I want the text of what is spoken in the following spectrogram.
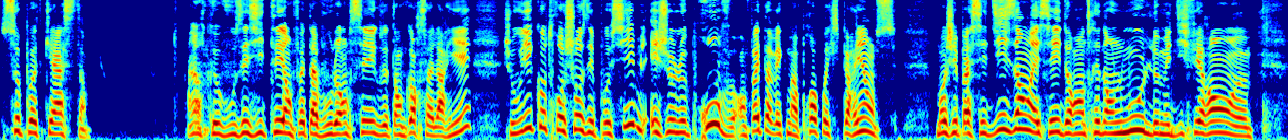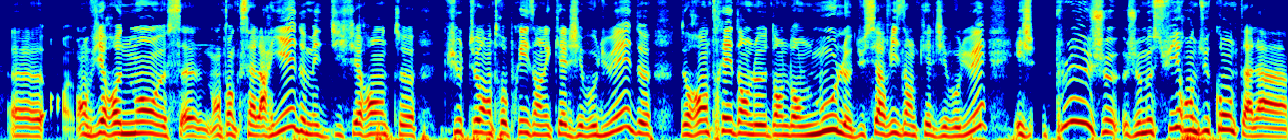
ce podcast alors que vous hésitez en fait à vous lancer, que vous êtes encore salarié, je vous dis qu'autre chose est possible et je le prouve en fait avec ma propre expérience. Moi j'ai passé dix ans à essayer de rentrer dans le moule de mes différents euh, euh, environnements euh, en tant que salarié, de mes différentes cultures d'entreprise dans lesquelles j'évoluais, de, rentrer dans le, moule du service dans lequel j'évoluais. Et plus je me suis rendu compte à la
